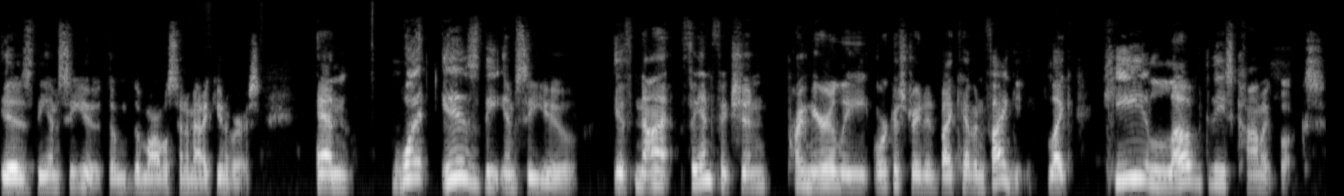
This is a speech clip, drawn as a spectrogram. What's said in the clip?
is the MCU, the, the Marvel Cinematic Universe. And what is the MCU if not fan fiction primarily orchestrated by Kevin Feige? Like, he loved these comic books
